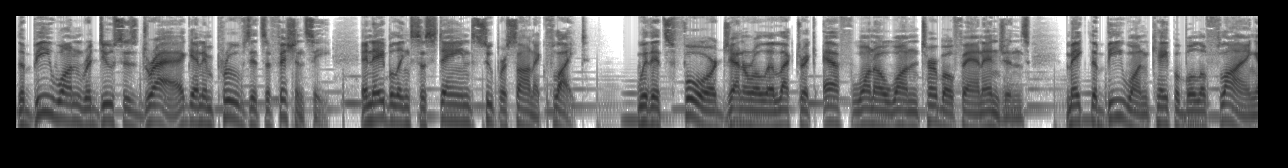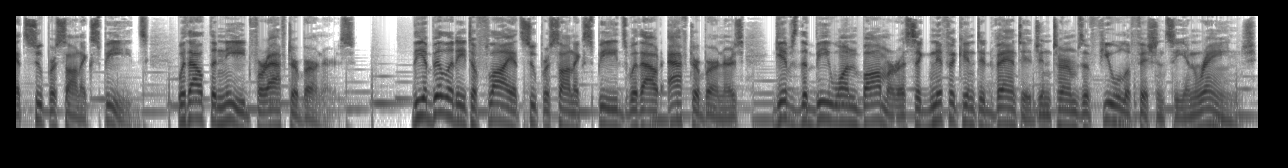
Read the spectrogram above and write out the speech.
the B-1 reduces drag and improves its efficiency, enabling sustained supersonic flight. With its four General Electric F101 turbofan engines, make the B-1 capable of flying at supersonic speeds, without the need for afterburners. The ability to fly at supersonic speeds without afterburners gives the B-1 bomber a significant advantage in terms of fuel efficiency and range.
